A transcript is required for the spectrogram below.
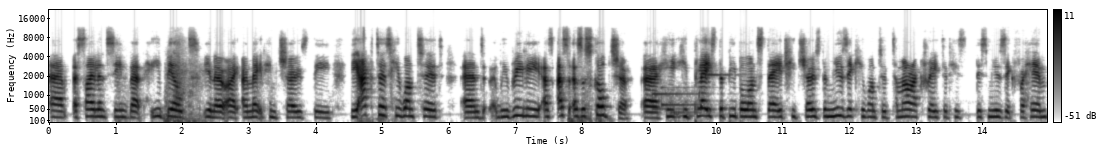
um, a silent scene that he built you know I, I made him chose the the actors he wanted. And we really as as, as a sculpture uh, he he placed the people on stage. He chose the music he wanted. Tamara created his this music for him.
